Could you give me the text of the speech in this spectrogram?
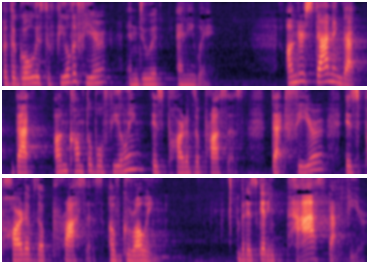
But the goal is to feel the fear and do it anyway. Understanding that that uncomfortable feeling is part of the process. That fear is part of the process of growing. But it's getting past that fear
